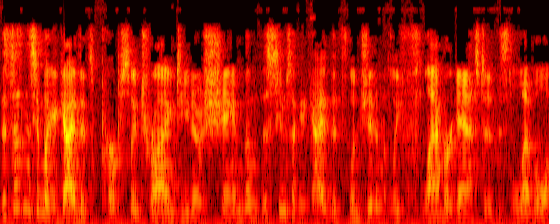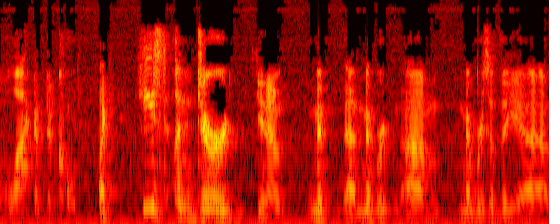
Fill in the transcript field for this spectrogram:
this doesn't seem like a guy that's purposely trying to you know shame them. This seems like a guy that's legitimately flabbergasted at this level of lack of decorum. Like he's endured you know mem- uh, member um, members of the. Uh,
